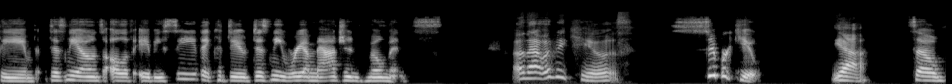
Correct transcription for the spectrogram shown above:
themed. Disney owns all of ABC. They could do Disney reimagined moments. Oh, that would be cute. Super cute. Yeah. So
